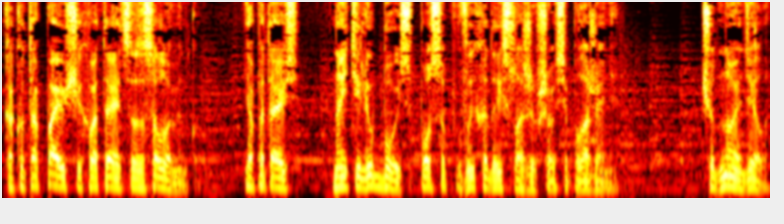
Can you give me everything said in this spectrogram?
Как утопающий хватается за соломинку. Я пытаюсь найти любой способ выхода из сложившегося положения». Чудное дело.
